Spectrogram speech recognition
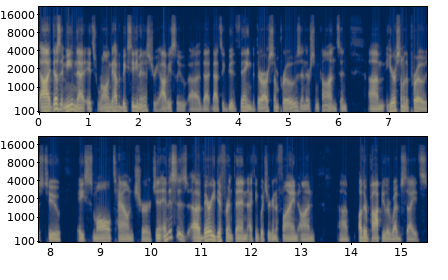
uh, it doesn't mean that it's wrong to have a big city ministry. Obviously, uh, that that's a good thing, but there are some pros and there's some cons. And um, here are some of the pros to a small town church. And, and this is uh, very different than I think what you're going to find on uh, other popular websites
